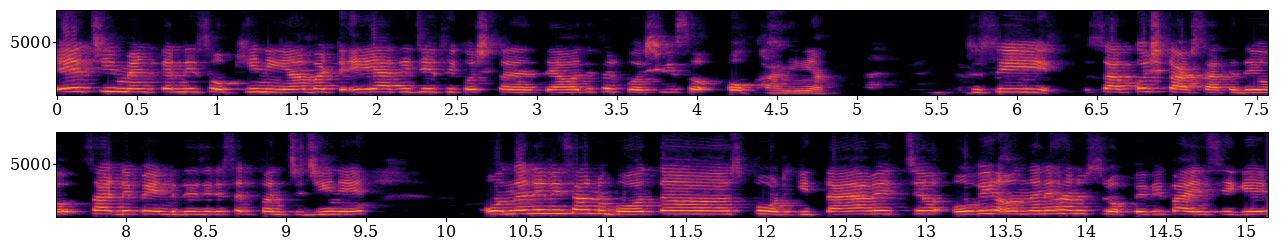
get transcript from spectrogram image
ਇਹ ਅਚੀਵਮੈਂਟ ਕਰਨੀ ਸੌਖੀ ਨਹੀਂ ਆ ਬਟ ਇਹ ਆ ਕਿ ਜੇ ਤੁਸੀਂ ਕੁਝ ਕਰਨ ਤੇ ਆਓ ਤੇ ਫਿਰ ਕੁਝ ਵੀ ਔਖਾ ਨਹੀਂ ਆ। ਤੁਸੀਂ ਸਭ ਕੁਝ ਕਰ ਸਕਦੇ ਹੋ। ਸਾਡੇ ਪਿੰਡ ਦੇ ਜਿਹੜੇ ਸਰਪੰਚ ਜੀ ਨੇ, ਉਹਨਾਂ ਨੇ ਵੀ ਸਾਨੂੰ ਬਹੁਤ ਸਪੋਰਟ ਕੀਤਾ ਆ ਵਿੱਚ। ਉਹ ਵੀ, ਉਹਨਾਂ ਨੇ ਸਾਨੂੰ ਸਰੋਪੇ ਵੀ ਪਾਏ ਸੀਗੇ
